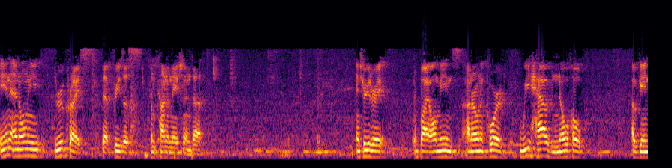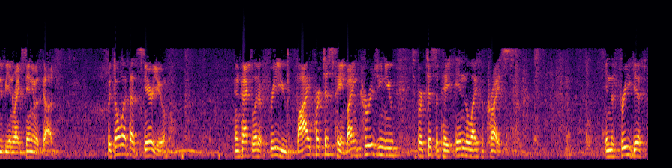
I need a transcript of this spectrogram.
in and only through Christ that frees us from condemnation and death. And to reiterate, by all means, on our own accord, we have no hope of getting to be in right standing with God. But don't let that scare you. In fact, let it free you by participating, by encouraging you to participate in the life of Christ, in the free gift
